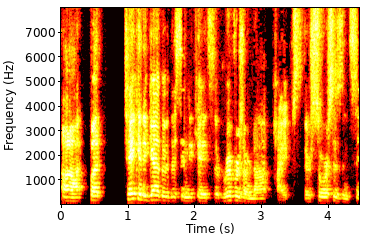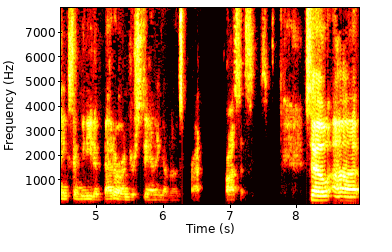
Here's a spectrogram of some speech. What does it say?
Uh, but taken together, this indicates that rivers are not pipes. They're sources and sinks, and we need a better understanding of those processes. So uh,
